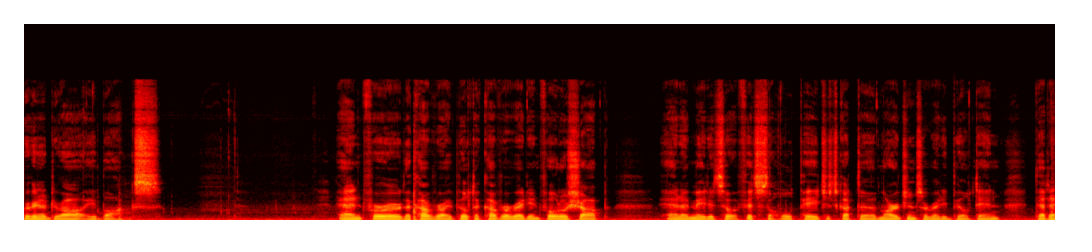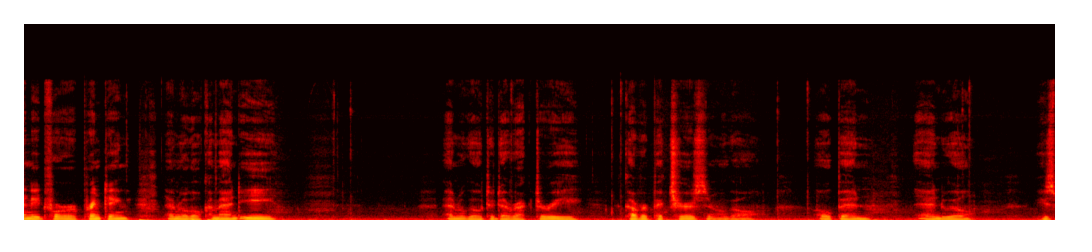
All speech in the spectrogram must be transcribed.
we're going to draw a box. And for the cover I built a cover already in Photoshop and I made it so it fits the whole page. It's got the margins already built in that I need for printing and we'll go command E and we'll go to directory, cover pictures, and we'll go open, and we'll use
